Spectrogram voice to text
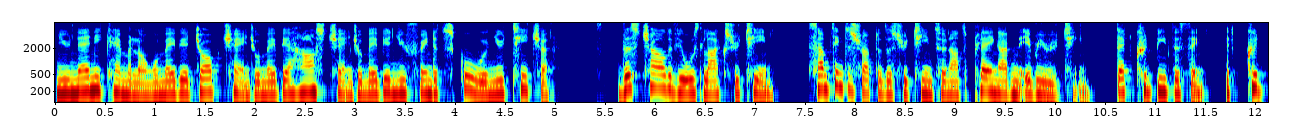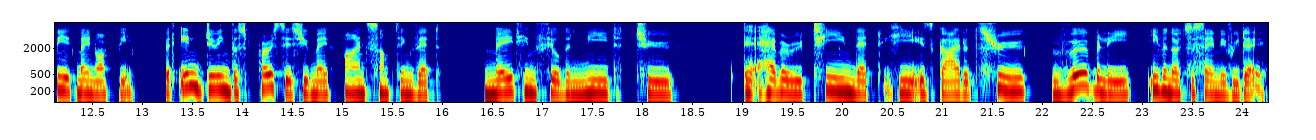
new nanny came along, or maybe a job change, or maybe a house change, or maybe a new friend at school, a new teacher. This child of yours likes routine. Something disrupted this routine, so now it's playing out in every routine. That could be the thing. It could be, it may not be. But in doing this process, you may find something that made him feel the need to have a routine that he is guided through verbally, even though it's the same every day.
